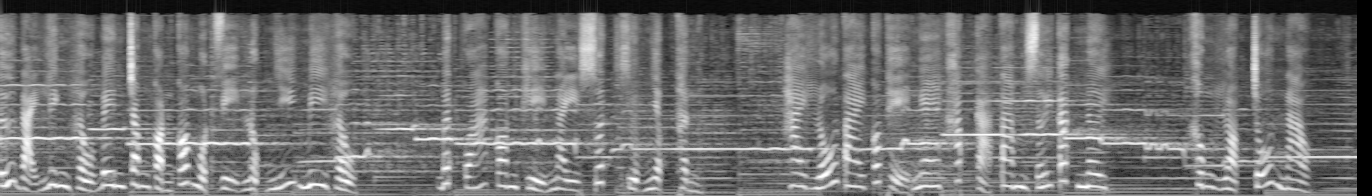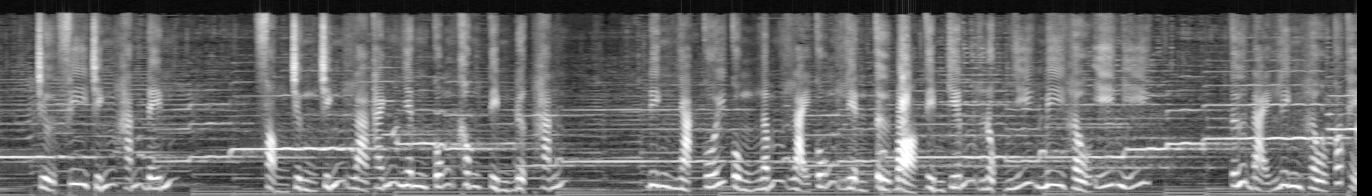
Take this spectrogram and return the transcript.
Tứ đại linh hầu bên trong còn có một vị lục nhĩ mi hầu. Bất quá con khỉ này xuất dược nhập thần. Hai lỗ tai có thể nghe khắp cả tam giới các nơi. Không lọt chỗ nào. Trừ phi chính hắn đến. Phỏng chừng chính là thánh nhân cũng không tìm được hắn. Đinh nhạc cuối cùng ngấm lại cũng liền từ bỏ tìm kiếm lục nhĩ mi hầu ý nghĩ. Tứ đại linh hầu có thể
